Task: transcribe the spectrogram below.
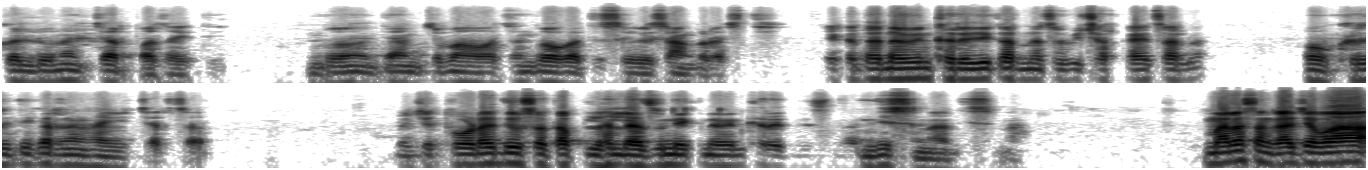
कल्लून चार पाच आहेत ती. दोन ते आमच्या भावाचं आणि दोघांचं सगळे सांगड असते. एखादा नवीन खरेदी करण्याचा विचार काय चालू आहे? हो खरेदी करण्याचा विचार चालू म्हणजे थोड्या दिवसात आपल्याला अजून एक नवीन खरेदी दिसणार. दिसणार दिसणार. मला सांगा जेव्हा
